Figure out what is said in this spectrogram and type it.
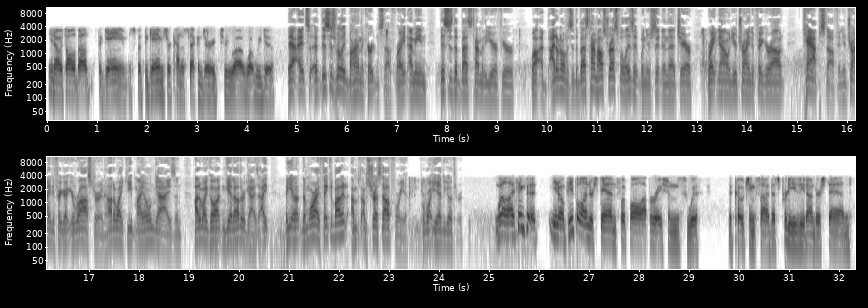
you know, it's all about the games, but the games are kind of secondary to uh, what we do. Yeah, it's uh, this is really behind the curtain stuff, right? I mean, this is the best time of the year if you're. Well, I, I don't know if it's the best time. How stressful is it when you're sitting in that chair right now and you're trying to figure out cap stuff and you're trying to figure out your roster and how do I keep my own guys and how do I go out and get other guys? I, you know, the more I think about it, I'm I'm stressed out for you for what you had to go through. Well, I think that, you know, people understand football operations with the coaching side. That's pretty easy to understand.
